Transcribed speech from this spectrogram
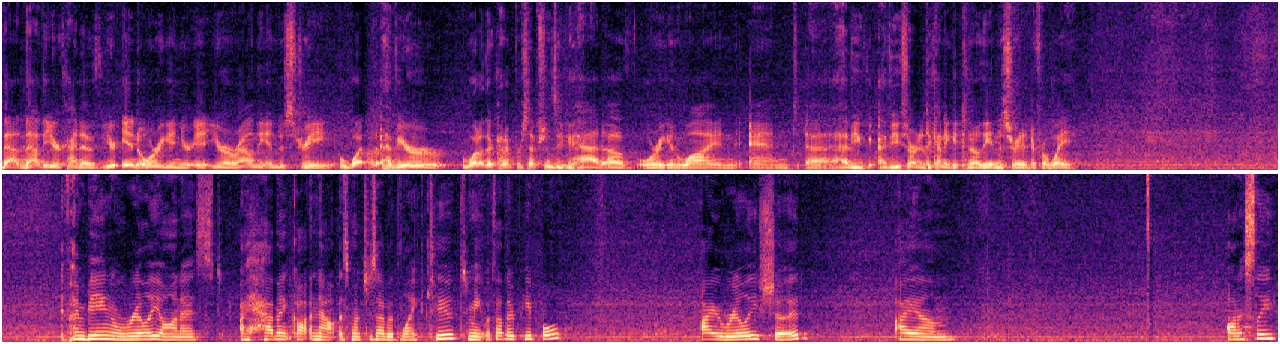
that now that you're kind of you're in Oregon, you're you're around the industry. What have your what other kind of perceptions have you had of Oregon wine, and uh, have you have you started to kind of get to know the industry in a different way? If I'm being really honest, I haven't gotten out as much as I would like to to meet with other people. I really should. I um honestly,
